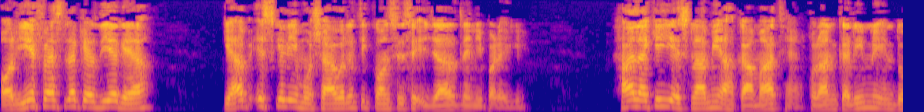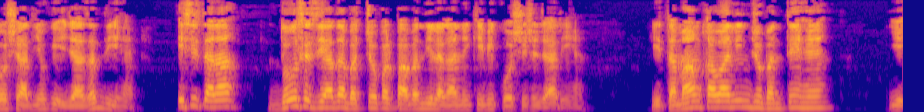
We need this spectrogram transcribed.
اور یہ فیصلہ کر دیا گیا کہ اب اس کے لیے مشاورتی کونسل سے اجازت لینی پڑے گی۔ حالانکہ یہ اسلامی احکامات ہیں۔ قرآن کریم نے ان دو شادیوں کی اجازت دی ہے۔ اسی طرح دو سے زیادہ بچوں پر پابندی لگانے کی بھی کوششیں جاری ہیں۔ یہ تمام قوانین جو بنتے ہیں، یہ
